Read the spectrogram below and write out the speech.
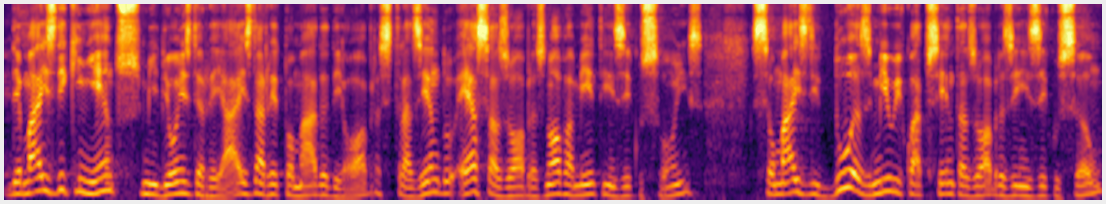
de mais de 500 milhões de reais na retomada de obras, trazendo essas obras novamente em execuções. São mais de 2.400 obras em execução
